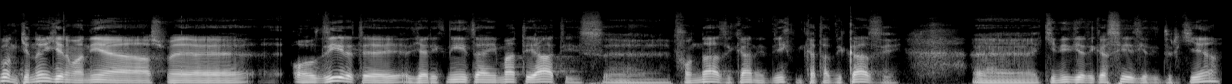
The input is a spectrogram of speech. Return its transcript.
Λοιπόν, και ενώ η Γερμανία, ας πούμε, οδύρεται, διαρρυκνύει τα ημάτια της, ε, φωνάζει, κάνει, δείχνει, καταδικάζει ε, κοινή διαδικασίες για την Τουρκία,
